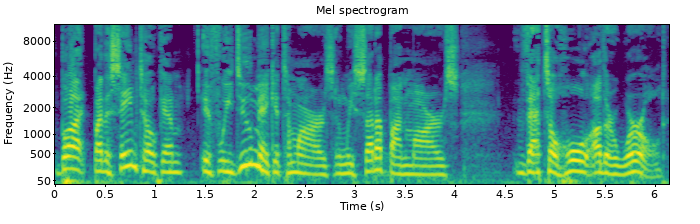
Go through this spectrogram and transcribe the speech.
But by the same token, if we do make it to Mars and we set up on Mars, that's a whole other world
